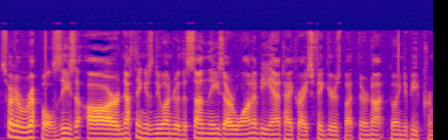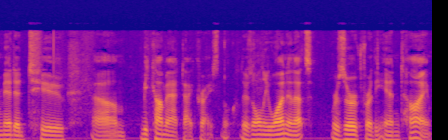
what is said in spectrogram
sort of ripples. These are nothing is new under the sun. These are wannabe Antichrist figures, but they're not going to be permitted to um, become Antichrist. There's only one, and that's reserved for the end time.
